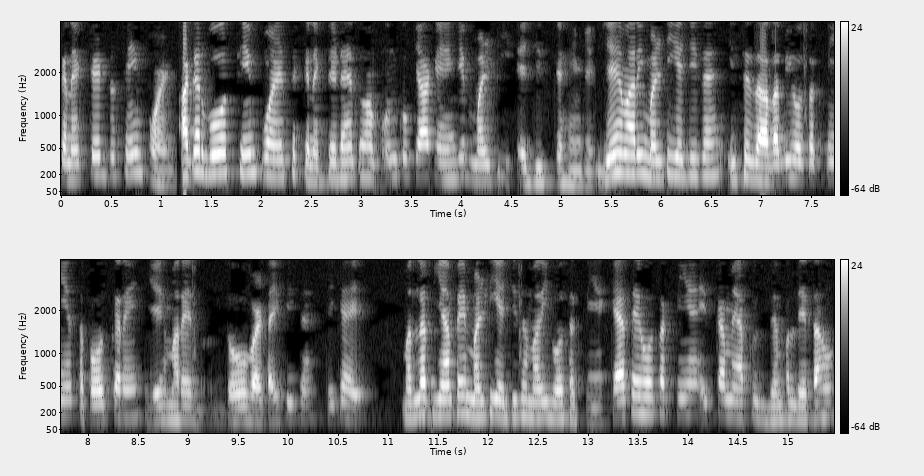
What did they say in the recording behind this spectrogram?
connected the same point अगर वो सेम पॉइंट से कनेक्टेड हैं तो हम उनको क्या कहेंगे? मल्टी एजिस कहेंगे। ये हमारी मल्टी एजिस हैं। इससे ज़्यादा भी हो सकती हैं सपोज़ करें। ये हमारे दो वर्टाइसिस हैं, ठीक है? मतलब यहाँ पे मल्टी एजिस हमारी हो सकती हैं। कैसे हो सकती हैं? इसका मैं आपको एग्ज़ाम्पल देता हूँ।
